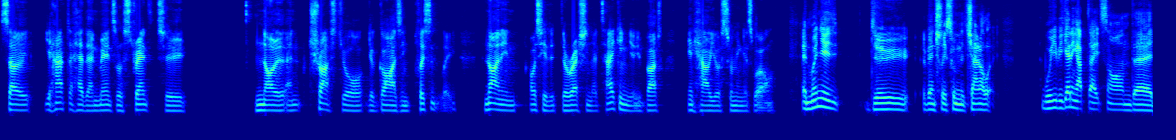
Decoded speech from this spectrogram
So you have to have that mental strength to know and trust your your guides implicitly, not in obviously the direction they're taking you, but in how you're swimming as well. And when you do eventually swim the channel, will you be getting updates on the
